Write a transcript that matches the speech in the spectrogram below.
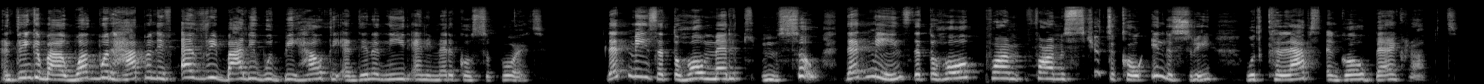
And think about what would happen if everybody would be healthy and didn't need any medical support. That means that the whole medic so that means that the whole pharm- pharmaceutical industry would collapse and go bankrupt.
